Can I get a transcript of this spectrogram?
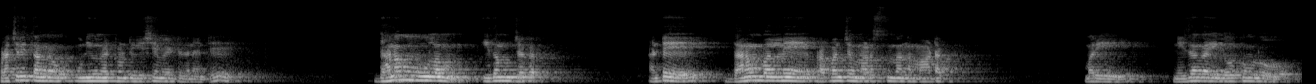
ప్రచలితంగా ఉండి ఉన్నటువంటి విషయం ఏంటిదనంటే ధనం మూలం ఇదం జగత్. అంటే ధనం వల్లనే ప్రపంచం నడుస్తుందన్న మాట. మరి నిజంగా ఈ లోకంలో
